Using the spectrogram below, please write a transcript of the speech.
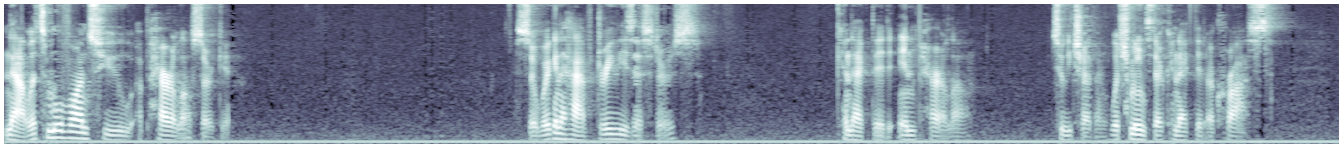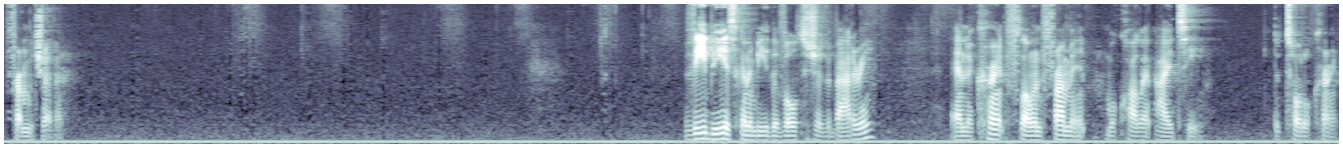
Now let's move on to a parallel circuit. So we're going to have three resistors connected in parallel to each other, which means they're connected across from each other. VB is going to be the voltage of the battery, and the current flowing from it, we'll call it IT, the total current.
